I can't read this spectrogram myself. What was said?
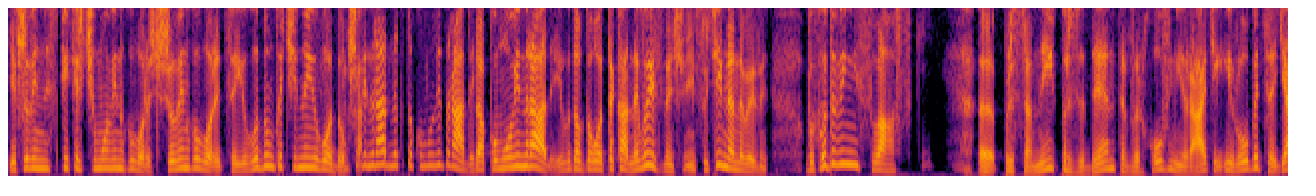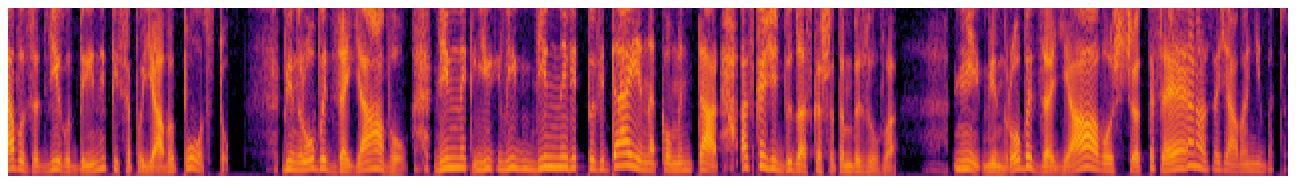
Якщо він не спікер, чому він говорить? Що він говорить? Це його думка чи не його думка? Якщо він радник, то кому він радить? Та кому він радий? Тобто, от така невизначеність, суцільна невизначеність. Виходить Веніславський, е, представник президента в Верховній Раді, і робить заяву за дві години після появи посту. Він робить заяву, він не, він, він не відповідає на коментар. А скажіть, будь ласка, що там без угла? Ні, він робить заяву, що Так це стара заява, нібито.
